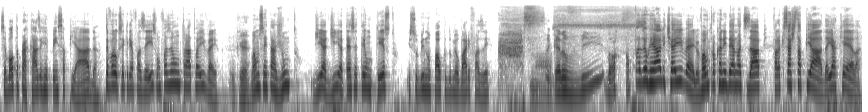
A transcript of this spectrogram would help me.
você volta pra casa e repensa a piada. Você falou que você queria fazer isso, vamos fazer um trato aí, velho. O quê? Vamos sentar junto, dia a dia, até você ter um texto e subir no palco do meu bar e fazer. Nossa, eu quero ver. Nossa. Vamos fazer o reality aí, velho. Vamos trocando ideia no WhatsApp. Fala o que você acha dessa piada e aquela.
